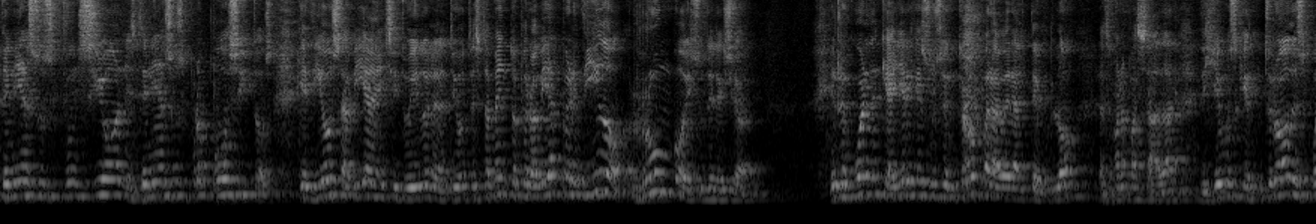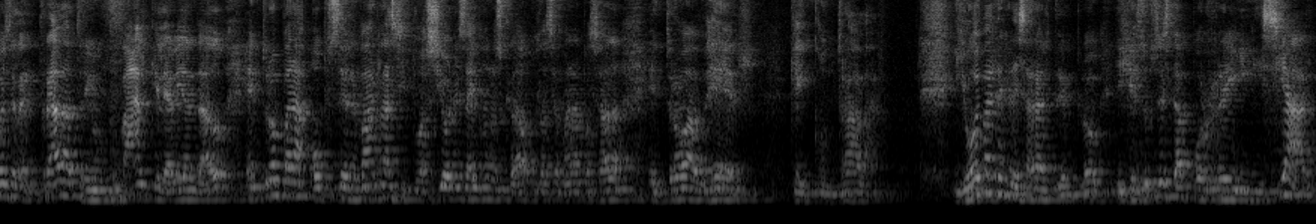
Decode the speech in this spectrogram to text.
tenía sus funciones, tenía sus propósitos que Dios había instituido en el Antiguo Testamento, pero había perdido rumbo y su dirección. Y recuerden que ayer Jesús entró para ver al templo, la semana pasada, dijimos que entró después de la entrada triunfal que le habían dado, entró para observar las situaciones, ahí no nos quedamos la semana pasada, entró a ver qué encontraba. Y hoy va a regresar al templo y Jesús está por reiniciar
